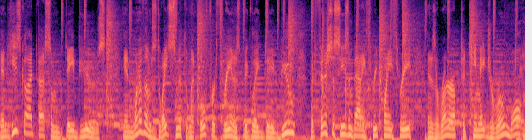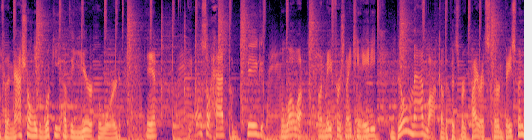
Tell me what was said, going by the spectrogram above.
And he's got uh, some debuts, and one of them is Dwight Smith that went 0 for 3 in his big league debut, but finished the season batting 323 and is a runner up to teammate Jerome Walton for the National League Rookie of the Year award. And he also had a big blow up on May 1st, 1980. Bill Madlock of the Pittsburgh Pirates, third baseman,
